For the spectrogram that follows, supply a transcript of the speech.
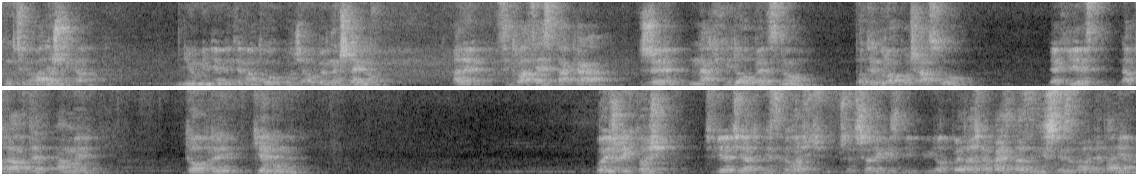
funkcjonowaniu szpitala. Nie ominiemy tematu oddziału wewnętrznego. Ale sytuacja jest taka, że na chwilę obecną, po tym roku czasu, jaki jest, naprawdę mamy dobry kierunek. Bo jeżeli ktoś twierdzi, ja tu nie chcę wychodzić przed szereg i, odpowiadać na Państwa zadane pytania.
